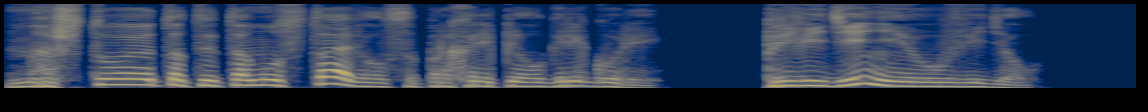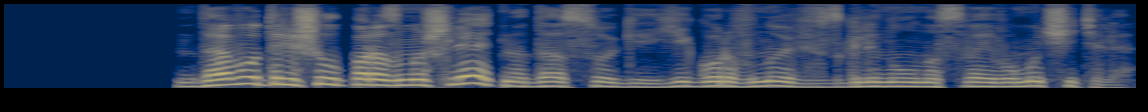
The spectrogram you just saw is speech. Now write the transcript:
На что это ты там уставился? — прохрипел Григорий. — Привидение увидел. Да вот решил поразмышлять на досуге, Егор вновь взглянул на своего мучителя.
